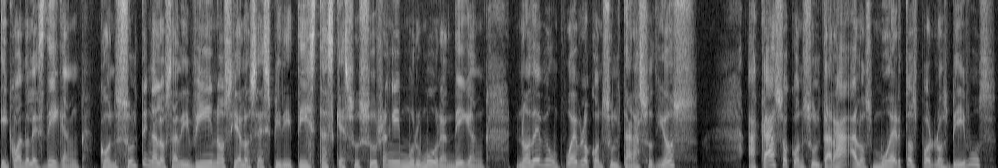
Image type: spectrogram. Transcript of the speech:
Y cuando les digan, consulten a los adivinos y a los espiritistas que susurran y murmuran, digan, ¿no debe un pueblo consultar a su Dios? ¿Acaso consultará a los muertos por los vivos?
